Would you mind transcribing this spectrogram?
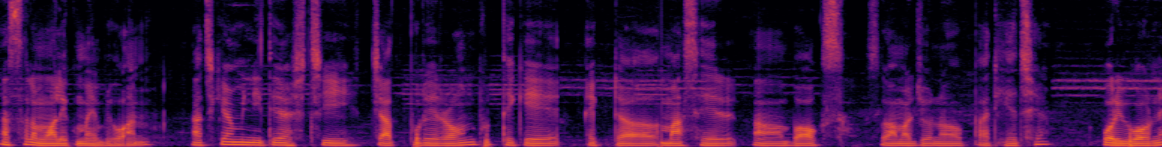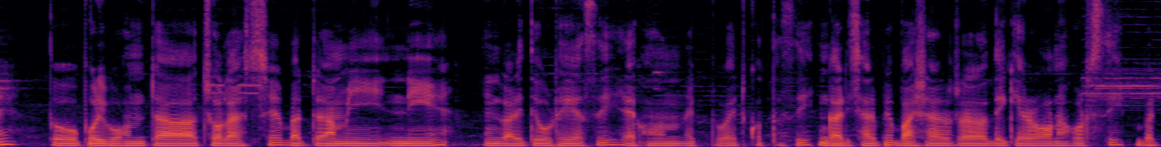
আসসালামু আলাইকুম, এভরিওয়ান। আজকে আমি নিতে আসছি চাঁদপুরের রহনপুর থেকে একটা মাছের বক্স। সো, আমার জন্য পাঠিয়েছে পরিবহনে। তো, পরিবহনটা চলে আসছে, বাট আমি নিয়ে গাড়িতে উঠে গেছি। এখন একটু ওয়েট করতেছি। গাড়ি ছাড়বে, বাসার দিকে রওনা করছি। বাট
